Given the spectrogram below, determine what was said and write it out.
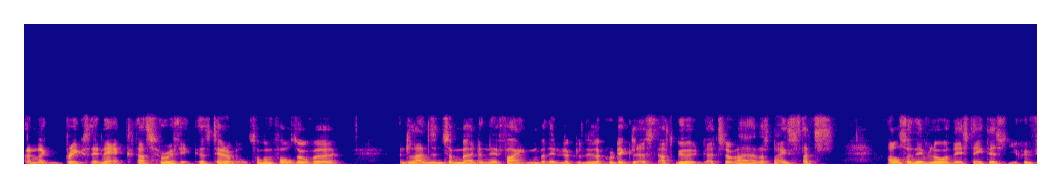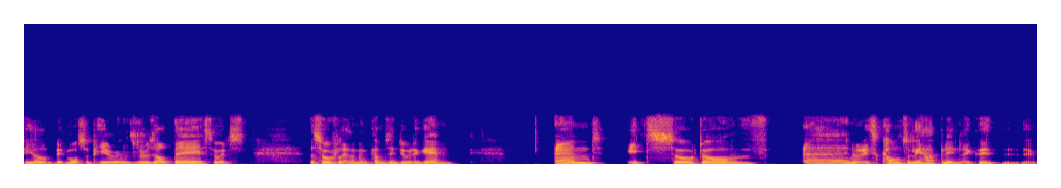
and like breaks their neck. That's horrific. That's terrible. Someone falls over and lands in some mud and they're fine, but they look they look ridiculous. That's good. That's ah, that's nice. That's also, they've lowered their status. You can feel a bit more superior as a result there. So it's the social element comes into it again, and it's sort of uh, you know it's constantly happening. Like the, the,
